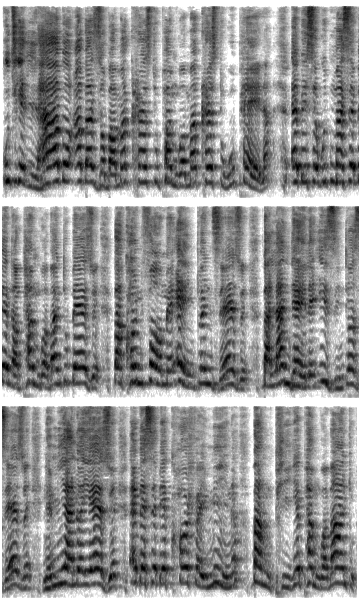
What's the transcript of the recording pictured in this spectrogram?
Uthi ke labo abazoba amaKristu phambi kwamaKristu kuphela ebese kuthi mase bengaphambi kwabantu bezwe baconforme ezintweni zezwe balandele izinto zezwe nemiyalo yezwe ebese bekhohlwa yimina bangiphike phambi kwabantu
